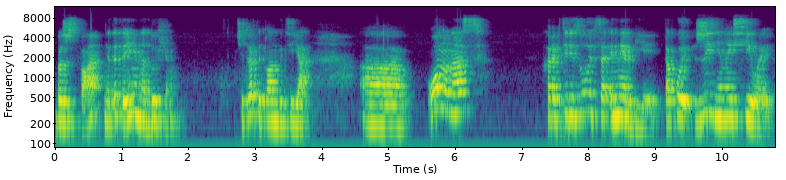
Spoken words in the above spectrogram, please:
божества, нет, это именно духи. Четвертый план бытия. Э, он у нас характеризуется энергией, такой жизненной силой.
